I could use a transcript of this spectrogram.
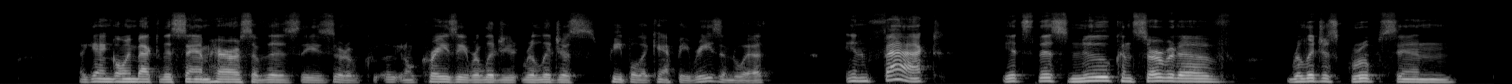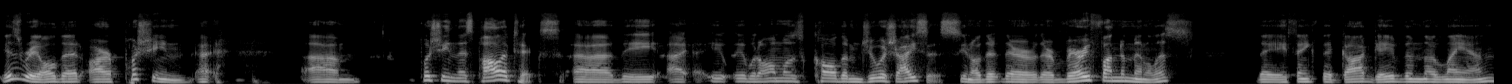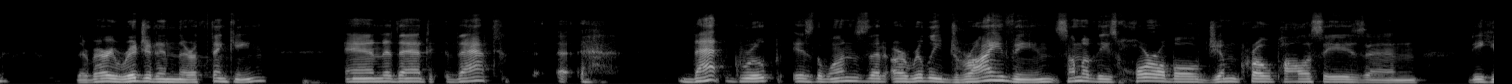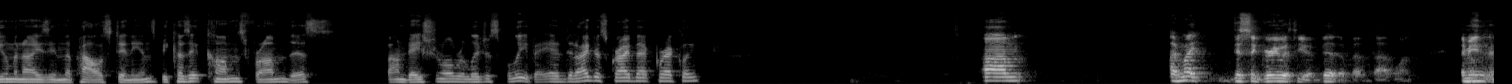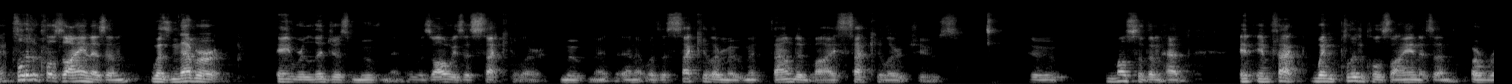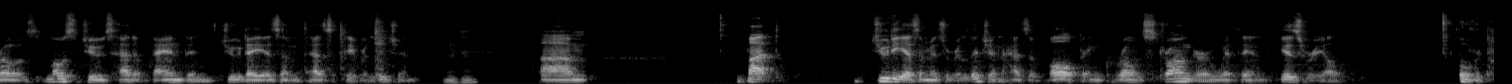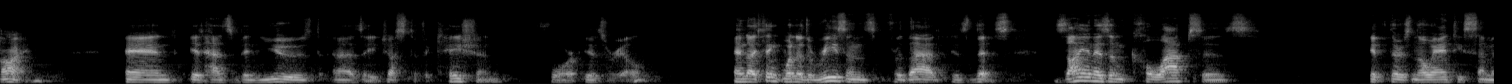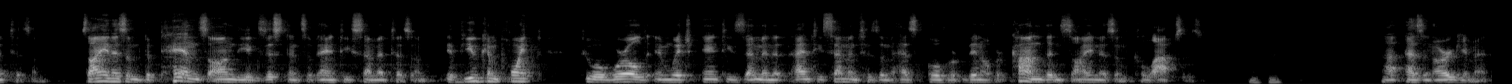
again going back to this Sam Harris of this these sort of you know crazy religious religious people that can't be reasoned with. In fact, it's this new conservative religious groups in Israel that are pushing uh, um, pushing this politics. Uh, the I, it, it, would almost call them Jewish ISIS. You know, they're they're, they're very fundamentalists. They think that God gave them the land. They're very rigid in their thinking, and that that. Uh, that group is the ones that are really driving some of these horrible Jim Crow policies and dehumanizing the Palestinians because it comes from this foundational religious belief. Eh, did I describe that correctly? Um, I might disagree with you a bit about that one. I mean, okay. political Zionism was never a religious movement. It was always a secular movement, and it was a secular movement founded by secular Jews who most of them had in, in, fact, when political Zionism arose, most Jews had abandoned Judaism as a religion. Mm-hmm. Um, but Judaism as a religion has evolved and grown stronger within Israel over time. And it has been used as a justification for Israel. And I think one of the reasons for that is this Zionism collapses if there's no anti Semitism. Zionism depends on the existence of anti Semitism. If you can point to a world in which anti Semitism has over, been overcome, then Zionism collapses mm-hmm. uh, as an argument.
